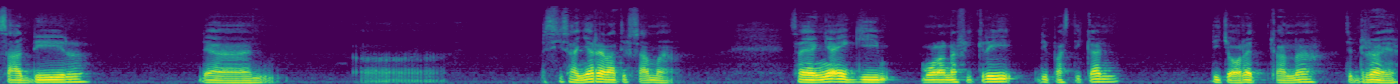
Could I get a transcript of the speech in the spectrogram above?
Sadil, dan uh, sisanya relatif sama. Sayangnya Egi Maulana Fikri dipastikan dicoret karena cedera ya.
